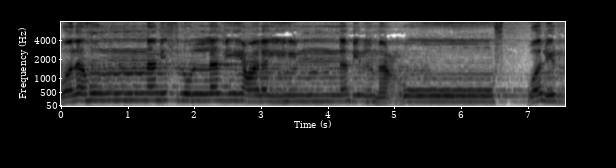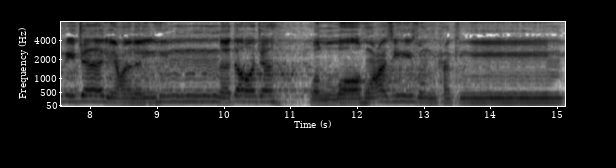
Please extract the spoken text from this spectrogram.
ولهن مثل الذي عليهن بالمعروف وللرجال عليهن درجة والله عزيز حكيم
